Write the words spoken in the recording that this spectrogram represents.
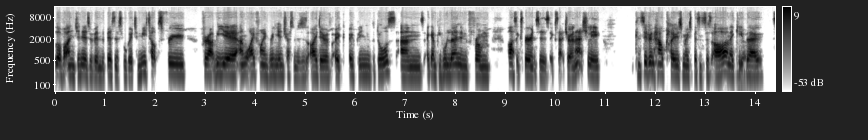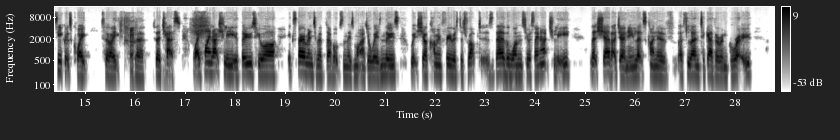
a lot of our engineers within the business will go to meetups through throughout the year. And what I find really interesting is this idea of opening the doors and again, people learning from past experiences, etc. And actually, considering how closed most businesses are and they keep yeah. their secrets quite to like to their, to their chest. What I find actually is those who are experimenting with DevOps and those more agile ways and those which are coming through as disruptors, they're the mm. ones who are saying, actually, let's share that journey. Let's kind of let's learn together and grow.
